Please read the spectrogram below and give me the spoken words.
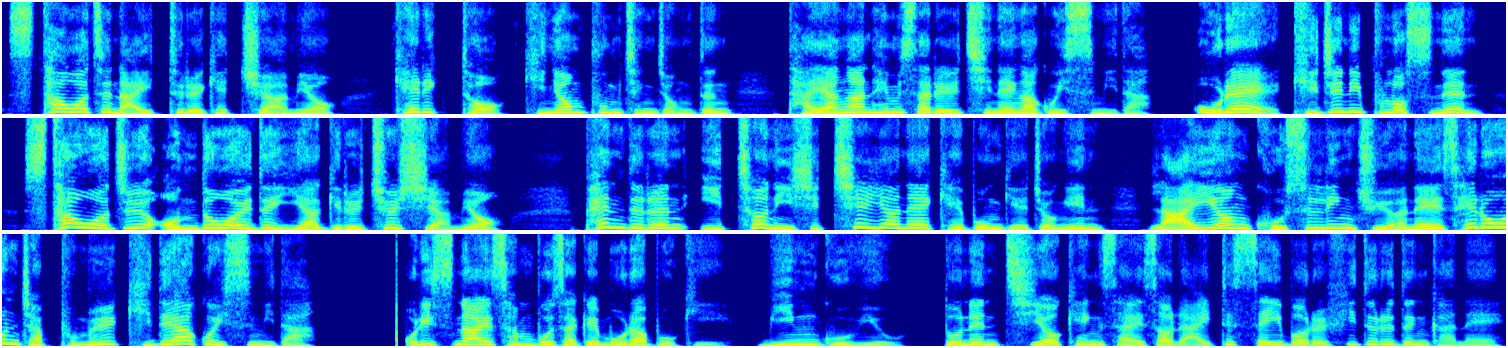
스타워즈 나이트를 개최하며 캐릭터, 기념품 증정 등 다양한 행사를 진행하고 있습니다. 올해 디즈니 플러스는 스타워즈 언더월드 이야기를 출시하며 팬들은 2027년에 개봉 예정인 라이언 고슬링 주연의 새로운 작품을 기대하고 있습니다. 오리스나의 선보작을 몰아보기, 민고유 또는 지역 행사에서 라이트세이버를 휘두르든 간에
